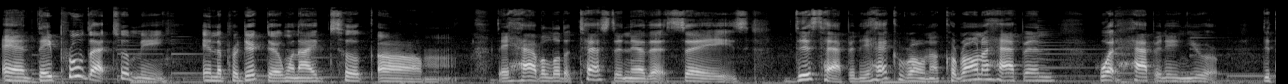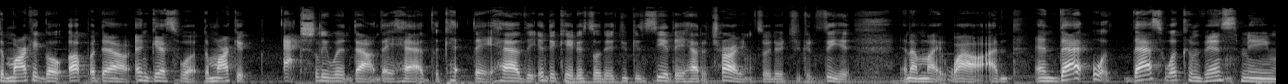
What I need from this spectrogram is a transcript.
And they proved that to me in the predictor when I took, um, they have a little test in there that says this happened. It had Corona. Corona happened. What happened in Europe? Did the market go up or down? And guess what? The market actually went down. They had the they had the indicator so that you can see it. They had a charting so that you can see it. And I'm like, wow. And and that that's what convinced me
